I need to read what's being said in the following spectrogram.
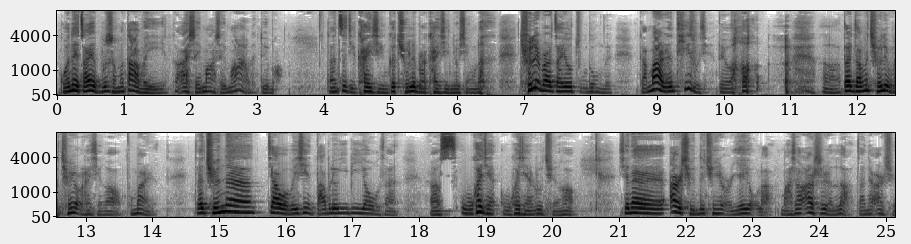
国内咱也不是什么大 V，爱谁骂谁骂呗，对吧？咱自己开心，搁群里边开心就行了。群里边咱有主动的，敢骂人踢出去，对吧？啊，但咱们群里边群友还行啊，不骂人。咱群呢，加我微信 w e b 幺五三，然后五块钱，五块钱入群啊。现在二群的群友也有了，马上二十人了，咱这二群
